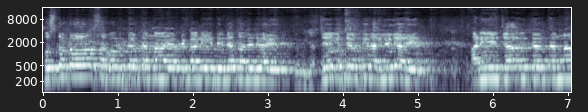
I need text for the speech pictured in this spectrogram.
पुस्तकं सर्व विद्यार्थ्यांना या ठिकाणी देण्यात आलेली आहेत. जे विद्यार्थी राहिलेले आहेत. आणि ज्या विद्यार्थ्यांना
